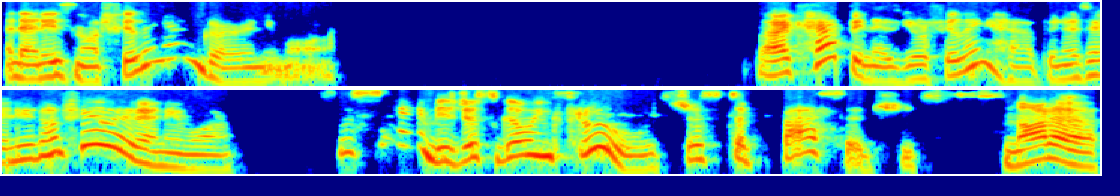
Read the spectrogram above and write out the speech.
and then he's not feeling anger anymore. Like happiness you're feeling happiness and you don't feel it anymore. It's the same it's just going through. It's just a passage. It's not a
